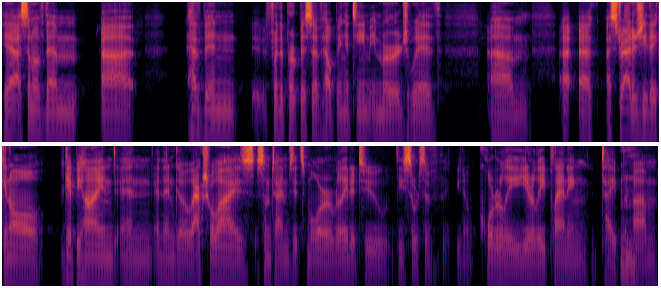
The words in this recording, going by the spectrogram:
yeah, some of them uh, have been uh, for the purpose of helping a team emerge with um, a, a, a, strategy they can all get behind and and then go actualize. Sometimes it's more related to these sorts of you know quarterly, yearly planning type mm. um,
